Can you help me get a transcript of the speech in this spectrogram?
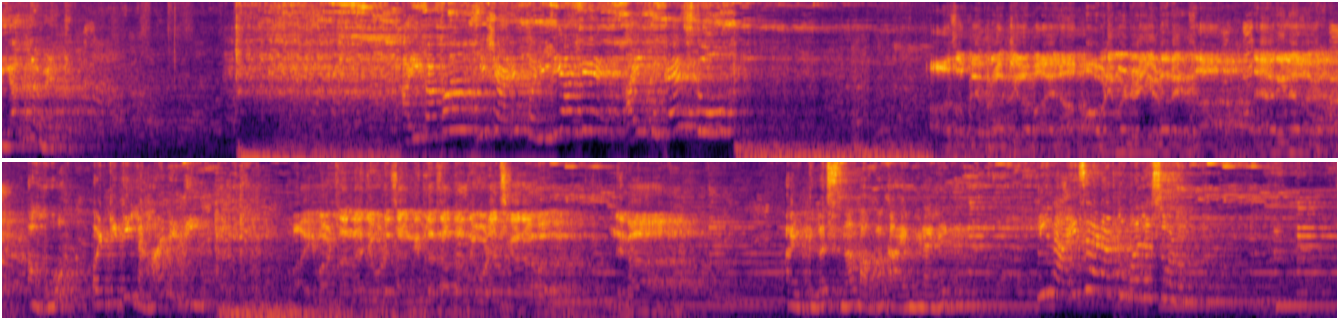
स्त्रियांना मिळतं आई बाबा मी शाळेत पहिली आले आई कुठे आहेस तू आज आपल्या प्राचीला पाहायला पाहुणे मंडळी येणार आहेत. जा तयारीला लागा अहो पण किती लहान आहे ती. बाई माणसांना जेवढं सांगितलं जातं तेवढंच करावं. निघा. ऐकलंस ना बाबा काय म्हणाले? मी नाही जाणार तुम्हाला सोडून.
